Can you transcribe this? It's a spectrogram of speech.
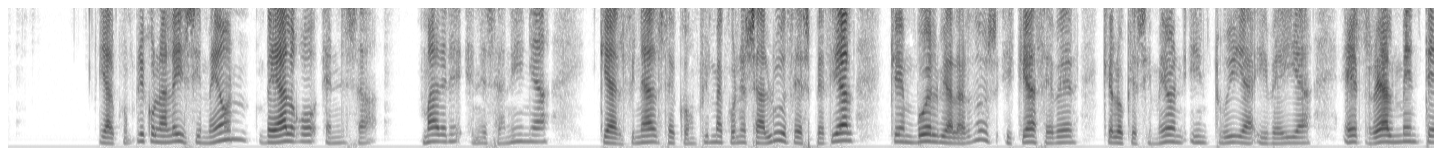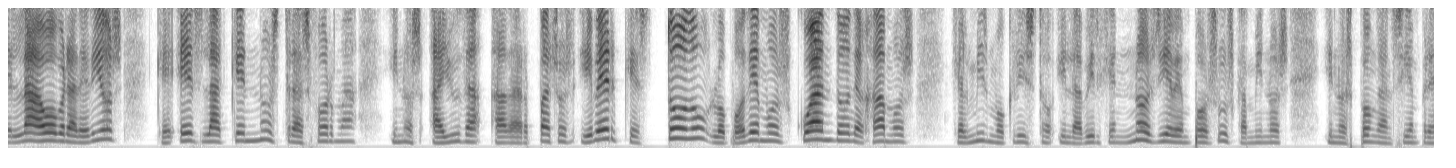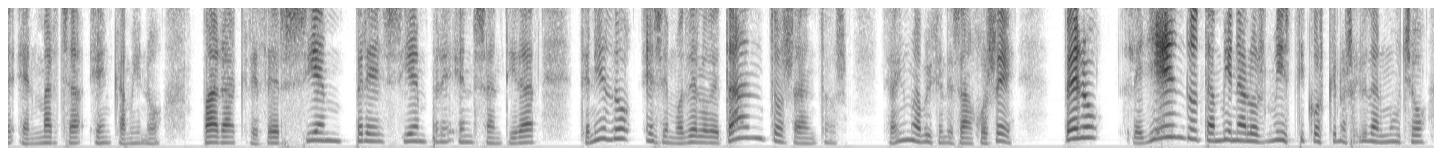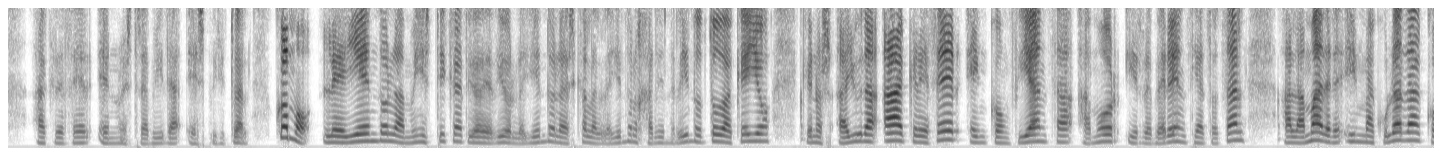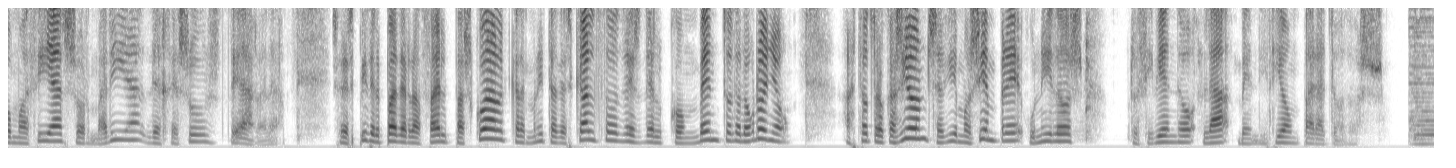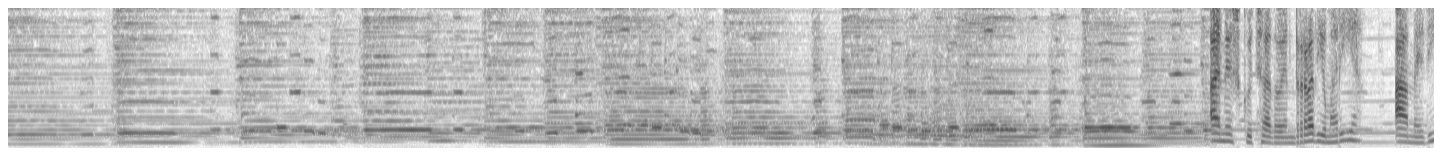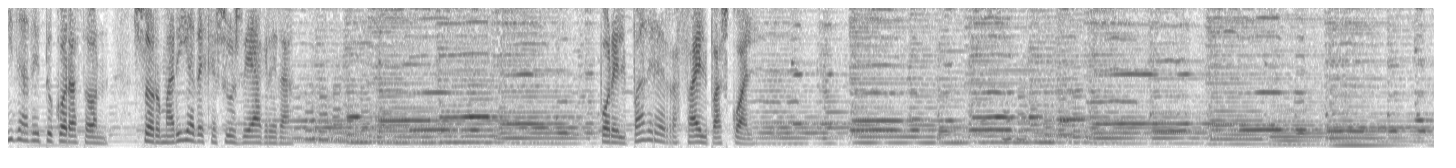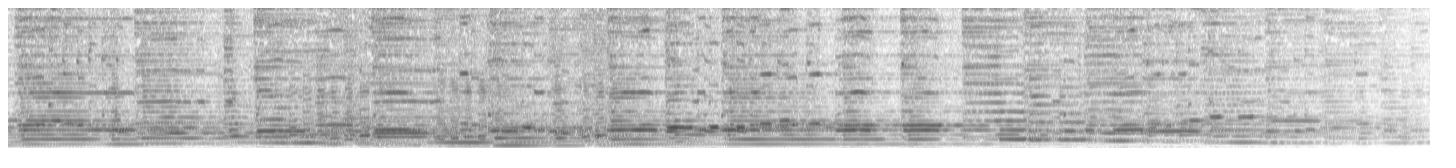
y al cumplir con la ley Simeón ve algo en esa madre, en esa niña, que al final se confirma con esa luz especial que envuelve a las dos y que hace ver que lo que Simeón intuía y veía es realmente la obra de Dios, que es la que nos transforma y nos ayuda a dar pasos y ver que todo lo podemos cuando dejamos que el mismo Cristo y la Virgen nos lleven por sus caminos y nos pongan siempre en marcha en camino para crecer siempre, siempre en santidad, teniendo ese modelo de tantos santos, de la misma Virgen de San José, pero leyendo también a los místicos que nos ayudan mucho a crecer en nuestra vida espiritual. ¿Cómo? Leyendo la mística ciudad de Dios, leyendo la escala, leyendo el jardín, leyendo todo aquello que nos ayuda a crecer en confianza, amor y reverencia total a la Madre Inmaculada como hacía Sor María de Jesús de Ágreda. Se despide el Padre Rafael Pascual, carmelita descalzo, desde el convento de Logroño. Hasta otra ocasión, seguimos siempre unidos recibiendo la bendición para todos. Han escuchado en Radio María A Medida de tu Corazón, Sor María de Jesús de Ágreda, por el Padre Rafael Pascual.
